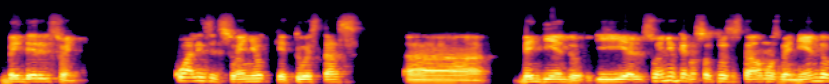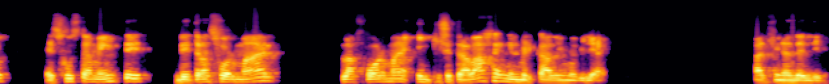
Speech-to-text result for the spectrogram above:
vender el sueño. ¿Cuál es el sueño que tú estás uh, vendiendo? Y el sueño que nosotros estábamos vendiendo es justamente de transformar la forma en que se trabaja en el mercado inmobiliario al final del día.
